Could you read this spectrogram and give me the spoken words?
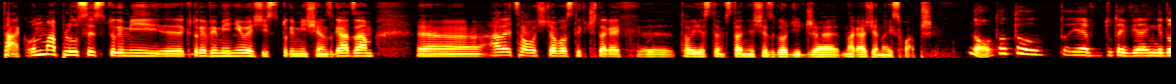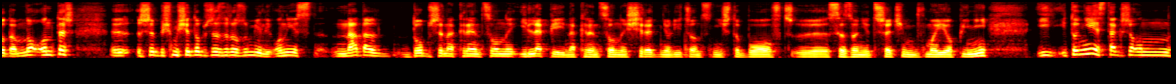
tak, on ma plusy, z którymi, które wymieniłeś i z którymi się zgadzam, ale całościowo z tych czterech to jestem w stanie się zgodzić, że na razie najsłabszy. No, to, to, to ja tutaj wiele nie dodam. No on też, y, żebyśmy się dobrze zrozumieli, on jest nadal dobrze nakręcony i lepiej nakręcony średnio licząc niż to było w y, sezonie trzecim w mojej opinii. I, I to nie jest tak, że on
